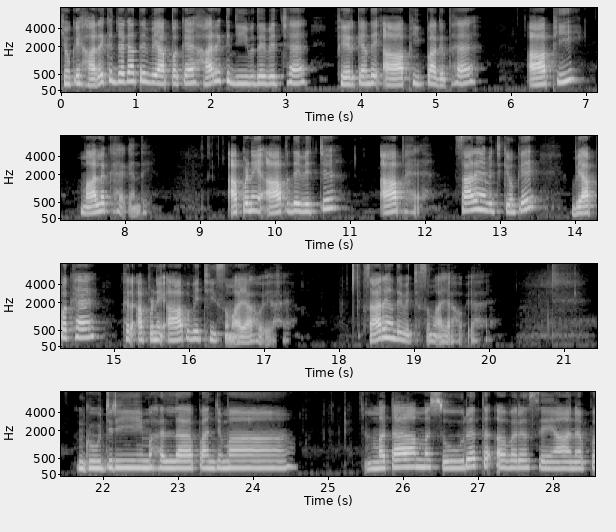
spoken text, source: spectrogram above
ਕਿਉਂਕਿ ਹਰ ਇੱਕ ਜਗ੍ਹਾ ਤੇ ਵਿਆਪਕ ਹੈ, ਹਰ ਇੱਕ ਜੀਵ ਦੇ ਵਿੱਚ ਹੈ, ਫਿਰ ਕਹਿੰਦੇ ਆਪ ਹੀ ਭਗਤ ਹੈ, ਆਪ ਹੀ ਮਾਲਕ ਹੈ ਕਹਿੰਦੇ। ਆਪਣੇ ਆਪ ਦੇ ਵਿੱਚ ਆਪ ਹੈ। ਸਾਰਿਆਂ ਵਿੱਚ ਕਿਉਂਕਿ ਵਿਆਪਕ ਹੈ, ਫਿਰ ਆਪਣੇ ਆਪ ਵਿੱਚ ਹੀ ਸਮਾਇਆ ਹੋਇਆ ਹੈ। ਸਾਰਿਆਂ ਦੇ ਵਿੱਚ ਸਮਾਇਆ ਹੋਇਆ ਹੈ। ਗੁਜਰੀ ਮਹੱਲਾ ਪੰਜਵਾਂ, ਮਤਾ ਮਸੂਰਤ ਅਵਰ ਸਿਆਨਪ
